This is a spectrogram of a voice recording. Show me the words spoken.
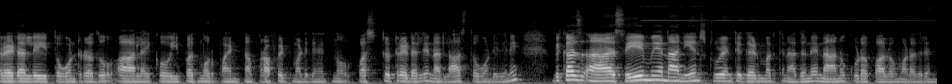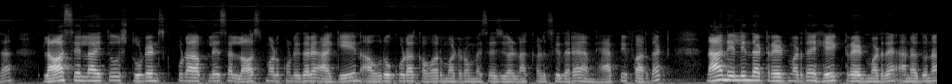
ಟ್ರೇಡಲ್ಲಿ ತೊಗೊಂಡಿರೋದು ಲೈಕ್ ಇಪ್ಪತ್ತ್ಮೂರು ಪಾಯಿಂಟ್ನ ಪ್ರಾಫಿಟ್ ಮಾಡಿದ್ದೀನಿ. ಫಸ್ಟ್ ಟ್ರೇಡಲ್ಲಿ ನಾನು ಲಾಸ್ ತೊಗೊಂಡಿದ್ದೀನಿ. ಬಿಕಾಸ್ ಸೇಮೇ ನಾನು ಏನು ಸ್ಟೂಡೆಂಟಿಗೆ ಗೈಡ್ ಮಾಡ್ತೀನಿ, ಅದನ್ನೇ ನಾನು ಕೂಡ ಫಾಲೋ ಮಾಡೋದ್ರಿಂದ. ಲಾಸ್ ಎಲ್ಲ ಆಯಿತು ಸ್ಟೂಡೆಂಟ್ಸ್ ಕೂಡ ಆ ಪ್ಲೇಸಲ್ಲಿ ಲಾಸ್ ಮಾಡ್ಕೊಂಡಿದ್ದಾರೆ. ಅಗೇನ್ ಅವರು ಕೂಡ ಕವರ್ ಮಾಡಿರೋ ಮೆಸೇಜ್ಗಳನ್ನ ಕಳಿಸಿದ್ದಾರೆ. I am happy for that ನಾನು ಎಲ್ಲಿಂದ ಟ್ರೇಡ್ ಮಾಡಿದೆ, ಹೇಗೆ ಟ್ರೇಡ್ ಮಾಡಿದೆ ಅನ್ನೋದನ್ನ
